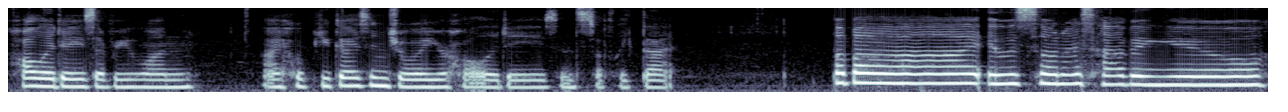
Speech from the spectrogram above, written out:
holidays, everyone. I hope you guys enjoy your holidays and stuff like that. Bye bye. It was so nice having you.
